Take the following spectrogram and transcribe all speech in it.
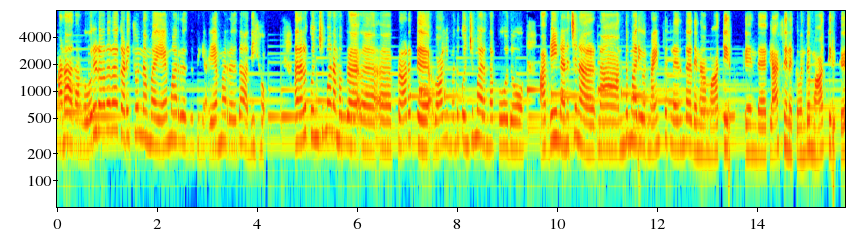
ஆனா அது அங்க ஒரு டாலரா கிடைக்கும்னு நம்ம ஏமாறுறது ஏமாறுறது தான் அதிகம். அதனால கொஞ்சமா நம்ம ப்ராடக்ட் வால்யூம் வந்து கொஞ்சமா இருந்தா போதும் அப்படின்னு நினைச்சு நான் நான் அந்த மாதிரி ஒரு மைண்ட் செட்ல இருந்து அதை நான் மாத்திருக்கு இந்த கிளாஸ் எனக்கு வந்து மாத்திருக்கு.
